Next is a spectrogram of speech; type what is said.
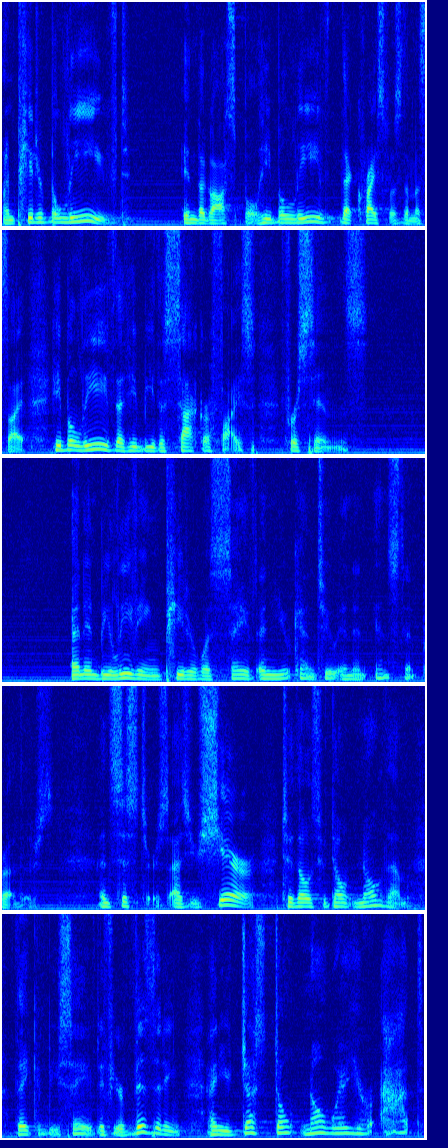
And Peter believed in the gospel. He believed that Christ was the Messiah. He believed that he'd be the sacrifice for sins. And in believing, Peter was saved. And you can too in an instant, brothers and sisters. As you share to those who don't know them, they can be saved. If you're visiting and you just don't know where you're at,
